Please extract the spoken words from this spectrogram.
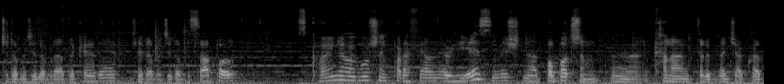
Czy to będzie dobra dekery, czy to będzie dobry support. Z kolejnych ogłoszeń parafialnych jest myśl nad pobocznym e, kanałem, który będzie akurat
